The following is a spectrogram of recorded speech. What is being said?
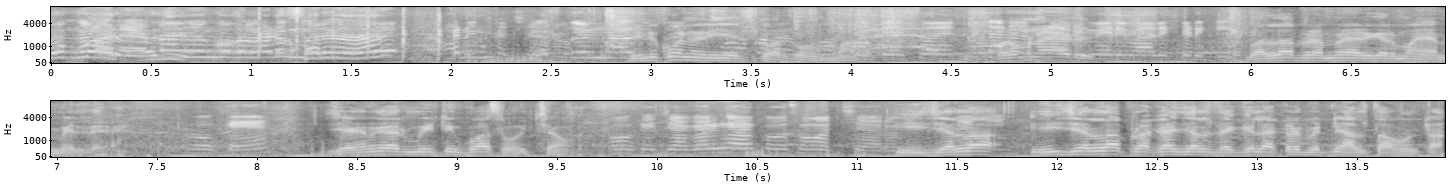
సూపర్. అది సరేనా? వినుకొండ నియోజకవర్గం అమ్మ. వచ్చారు మీరు ఇవాళ ఇక్కడికి? బల్లా బ్రహ్మనాయుడు గారు మా ఎమ్మెల్యే. ఓకే. జగన్ గారి మీటింగ్ కోసం వచ్చాం. ఓకే జగన్ గారి కోసం వచ్చారు. ఈ జిల్లా ఈ జిల్లా ప్రకాశం జిల్లా దగ్గర ఎక్కడ పెట్టి వెళ్తూ ఉంటా.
